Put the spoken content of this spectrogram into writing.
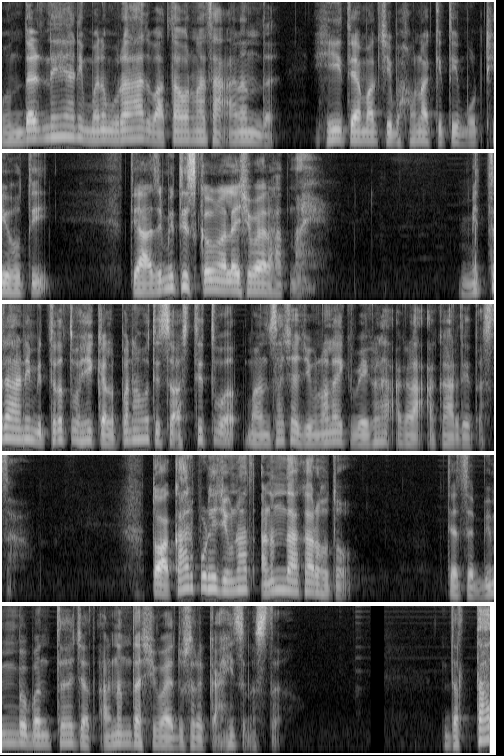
हुंदडणे आणि मनमुराद वातावरणाचा आनंद ही त्यामागची भावना किती मोठी होती ती आजमितीच कळून आल्याशिवाय राहत नाही. मित्र आणि मित्रत्व ही कल्पना व तिचं अस्तित्व माणसाच्या जीवनाला एक वेगळा आगळा आकार देत असतं. तो आकार पुढे जीवनात आनंद आकार होतो. त्याचं बिंब बनतं ज्यात आनंदाशिवाय दुसरं काहीच नसतं. दत्ता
